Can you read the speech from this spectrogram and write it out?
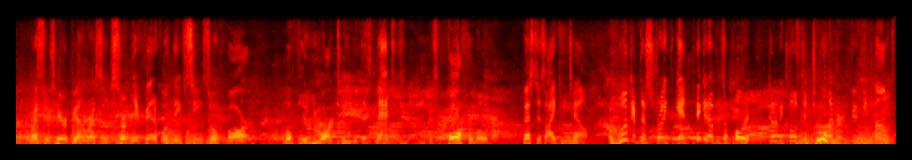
Well, the wrestlers here at Beyond Wrestling are certainly a fan of what they've seen so far. Hopefully you are too, but this match is, is far from over, best as I can tell. And look at the strength again, picking up his opponent. Going to be close to 250 pounds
